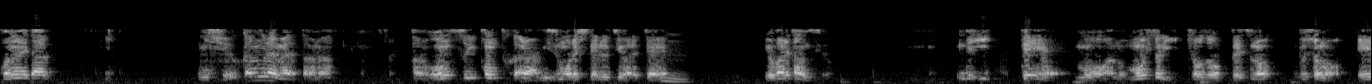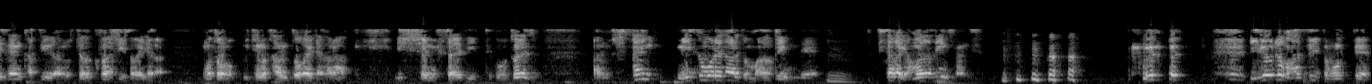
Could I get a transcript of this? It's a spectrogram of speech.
この間、2週間ぐらい前だったかな、あの、温水ポンプから水漏れしてるって言われうて、ん。呼ばれたんですよ。で、行って、もう、あの、もう一人、ちょうど別の部署の永前課っていう、あの、ちょっと詳しい人がいたから、元のうちの担当がいたから、一緒に二人で行って、こう、とりあえず、あの、下に水漏れがあるとまずいんで、うん。下が山田電機なんですよ。いろいろまずいと思って、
